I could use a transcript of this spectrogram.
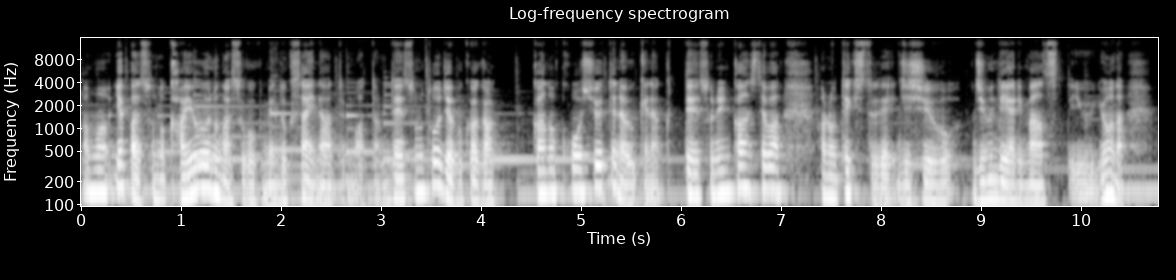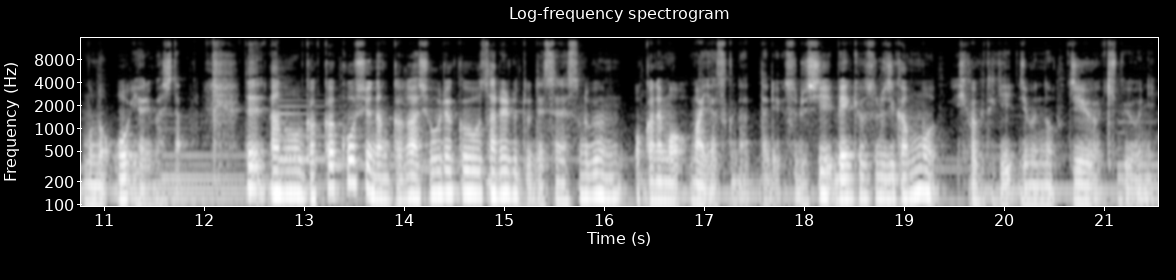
あのやっぱその通うのがすごく面倒くさいなっていうのもあったのでその当時は僕は学科の講習っていうのは受けなくてそれに関してはあのテキストで自習を自分でやりますっていうようなものをやりました。であの学科講習なんかが省略をされるとですねその分お金もまあ安くなったりするし勉強する時間も比較的自分の自由が利くように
